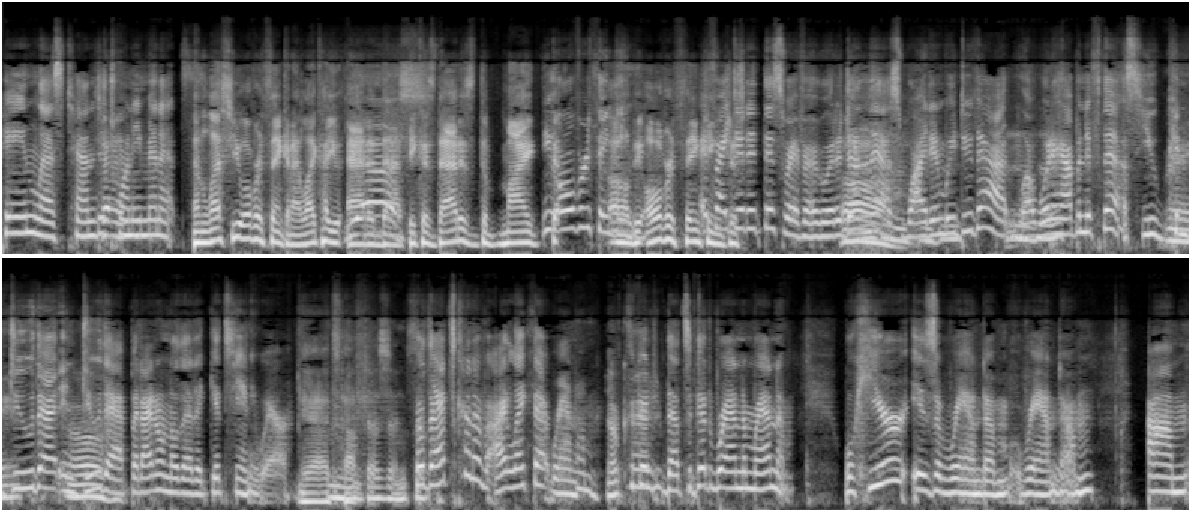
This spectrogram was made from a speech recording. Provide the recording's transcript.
pain lasts ten to 10. twenty minutes. Unless you overthink, and I like how you added Yes. that because that is the my The overthinking. Oh, the overthinking. If I just, did it this way, if I would have done Oh. this, why didn't we do that? What would have happened if this? You can do that and do that, but I don't know that it gets you anywhere. Yeah, it's It tough. doesn't. So that's kind of I like that random. That's Okay. good. That's a good random random. Well, here is a random random, um,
